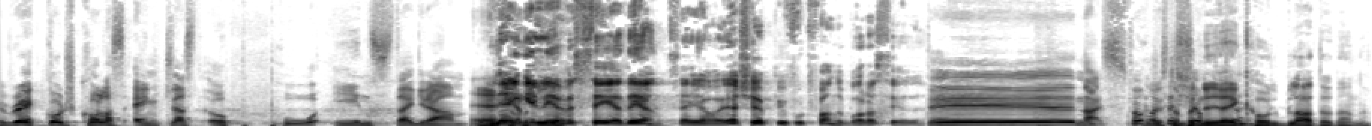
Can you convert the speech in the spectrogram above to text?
Records kollas enklast upp på Instagram. Eh, Länge lever CDn, säger jag. Jag köper ju fortfarande bara CD. Det är nice. Att jag lyssnar på nya In. Cold Blood och den.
